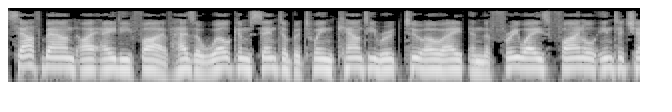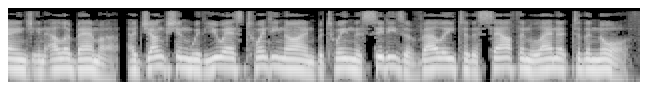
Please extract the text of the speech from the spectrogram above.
Southbound I-85 has a welcome center between County Route 208 and the freeway's final interchange in Alabama, a junction with US 29 between the cities of Valley to the south and Lanett to the north.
